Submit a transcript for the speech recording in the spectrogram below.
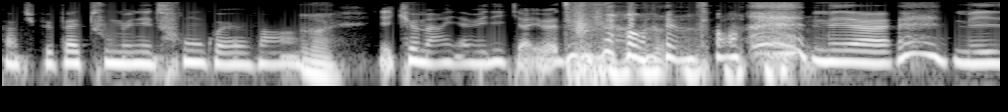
enfin tu peux pas tout mener de front quoi. Enfin il y a que Marie-Amélie qui arrive à tout faire en même temps. Mais euh, mais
